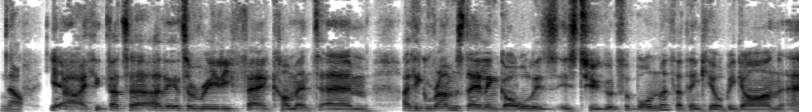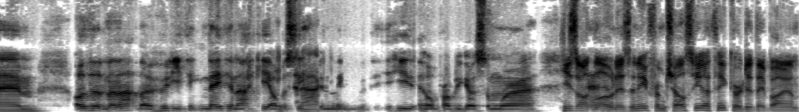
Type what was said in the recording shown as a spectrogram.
No. Yeah, I think that's a. I think it's a really fair comment. Um, I think Ramsdale in goal is is too good for Bournemouth. I think he'll be gone. Um, other than that, though, who do you think? Nathan Ake obviously Ake. been linked with. He he'll probably go somewhere. He's on Um, loan, isn't he, from Chelsea? I think, or did they buy him?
